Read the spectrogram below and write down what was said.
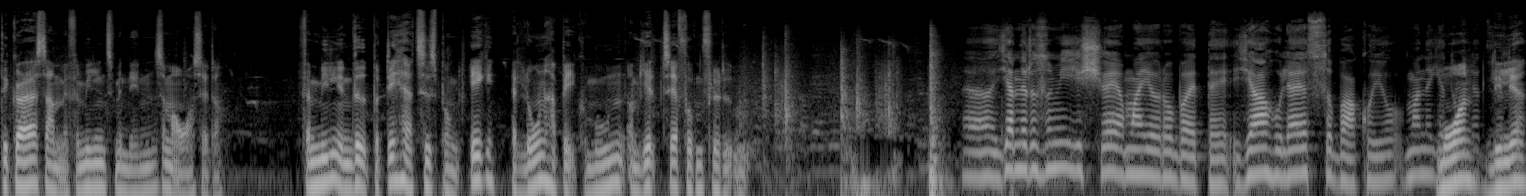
Det gør jeg sammen med familiens veninde, som oversætter. Familien ved på det her tidspunkt ikke, at Lone har bedt kommunen om hjælp til at få dem flyttet ud. Moren, Lilia,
